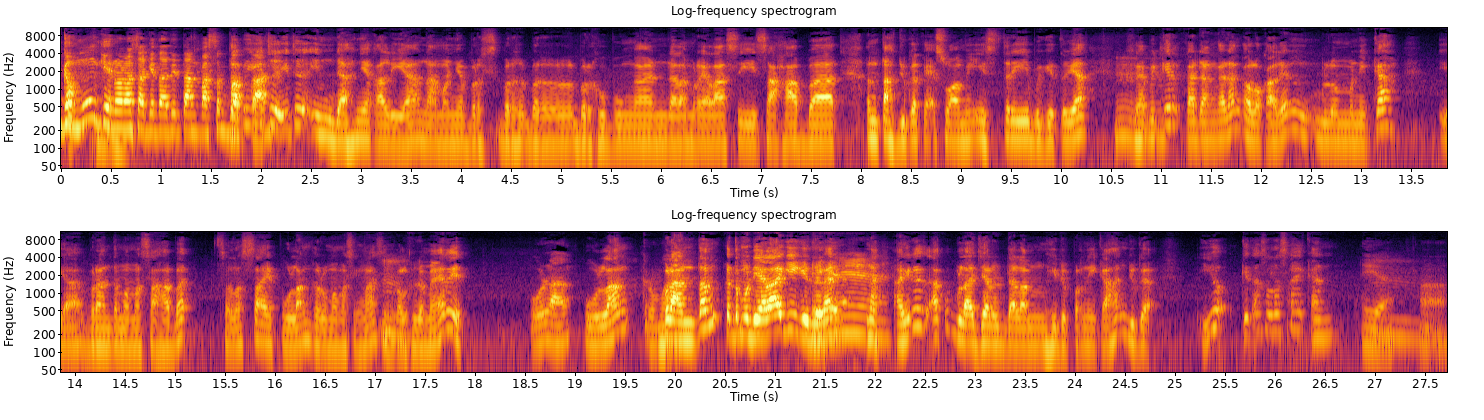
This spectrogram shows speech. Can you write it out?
gak mungkin orang sakit hati tanpa sebab tapi kan? itu itu indahnya kali ya namanya ber- ber- ber- berhubungan dalam relasi sahabat entah juga kayak suami istri begitu ya Hmm. saya pikir kadang-kadang kalau kalian belum menikah ya berantem sama sahabat selesai pulang ke rumah masing-masing Hmm. kalau sudah married pulang. pulang Ke rumah. berantem ketemu dia lagi gitu kan Iya. nah akhirnya aku belajar dalam hidup pernikahan juga yuk kita selesaikan Iya. Hmm. Ah.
